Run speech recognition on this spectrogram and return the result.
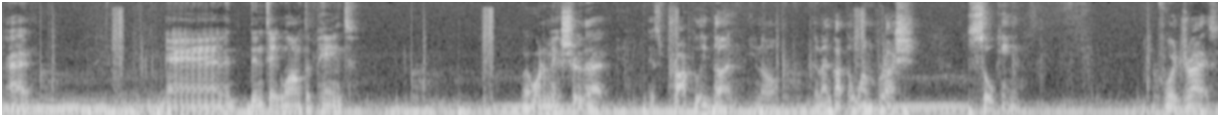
Alright. And it didn't take long to paint. But I want to make sure that it's properly done, you know. Then I got the one brush soaking before it dries.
